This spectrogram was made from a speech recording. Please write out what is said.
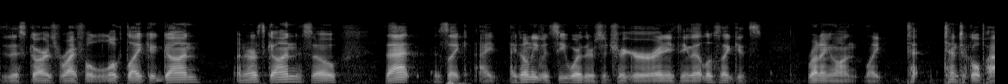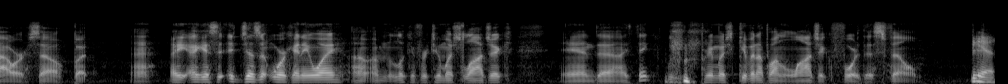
this guard's rifle looked like a gun, an Earth gun. So that is like, I I don't even see where there's a trigger or anything. That looks like it's running on like te- tentacle power. So, but eh, I, I guess it, doesn't work anyway. I'm looking for too much logic and uh, I think we've pretty much given up on logic for this film. Yeah,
